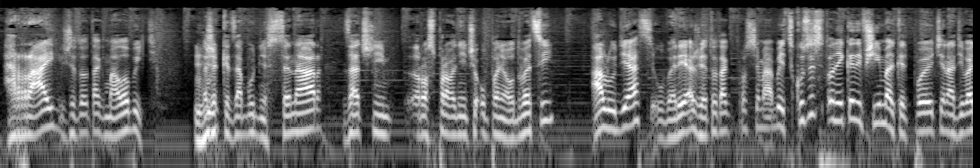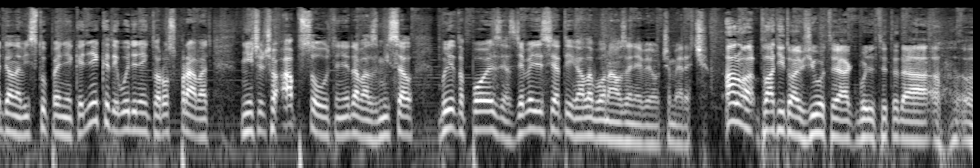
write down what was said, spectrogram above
hraj, že to tak malo byť. Mhm. Takže keď zabudneš scenár, začni rozprávať niečo úplne od veci a ľudia si uveria, že to tak proste má byť. Skúste si to niekedy všímať, keď pojete na divadelné vystúpenie, keď niekedy bude niekto rozprávať niečo, čo absolútne nedáva zmysel, bude to poézia z 90 alebo naozaj nevie, o čom je reč. Áno, platí to aj v živote, ak budete teda eh,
